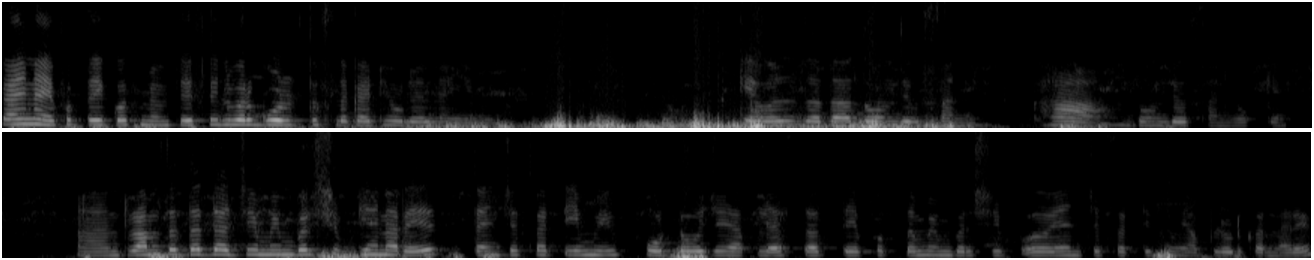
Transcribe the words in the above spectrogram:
काय नाही फक्त एकच मेम ते सिल्वर गोल्ड तसलं काय ठेवलेलं नाही आहे मी. केवळ दादा दोन दिवसांनी. हां दोन दिवसांनी ओके आणि रामदादा जे मेंबरशिप घेणार आहेत. त्यांच्यासाठी मी फोटो जे आपले असतात ते फक्त मेंबरशिप यांच्यासाठीच मी अपलोड करणार आहे.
